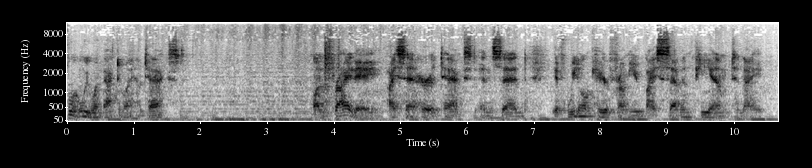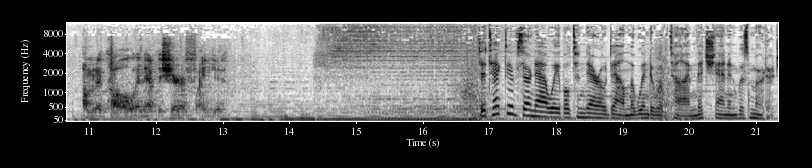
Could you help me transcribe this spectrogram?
Well, we went back to my house, text. On Friday, I sent her a text and said, if we don't hear from you by 7 p.m. tonight, I'm going to call and have the sheriff find you. Detectives are now able to narrow down the window of time that Shannon was murdered.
